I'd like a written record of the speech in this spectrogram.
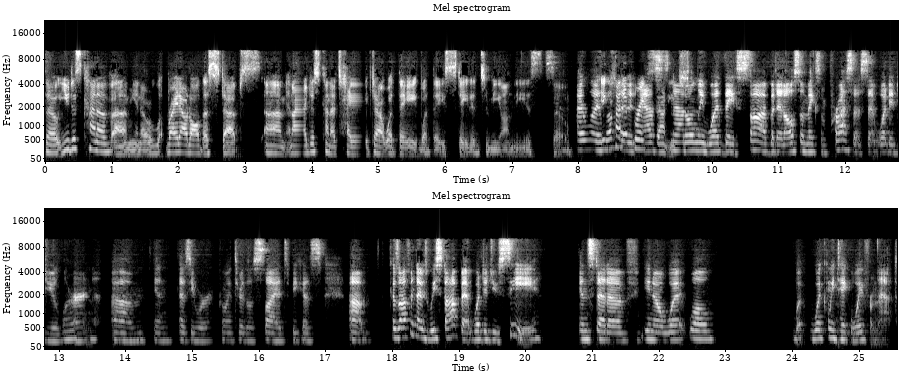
So you just kind of, um, you know, write out all the steps, um, and I just kind of typed out what they what they stated to me on these. So I, I it kind of breaks asks not only what they saw, but it also makes them process it. What did you learn? Um, and as you were going through those slides, because because um, oftentimes we stop at what did you see instead of you know what well what what can we take away from that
